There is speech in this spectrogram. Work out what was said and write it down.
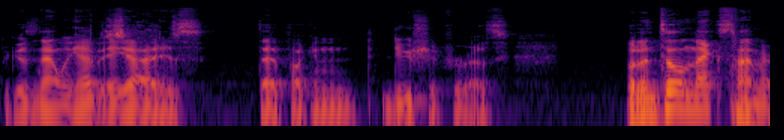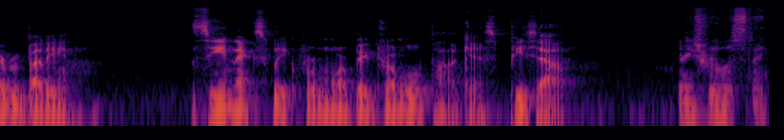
because now we have ais that fucking do shit for us. But until next time everybody see you next week for more big trouble podcast. Peace out. Thanks for listening.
